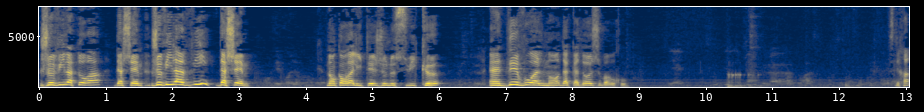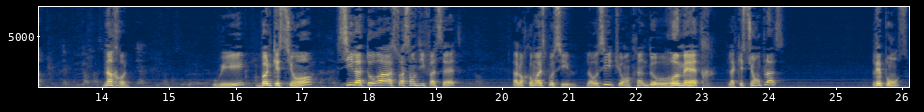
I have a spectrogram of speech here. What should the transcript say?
Je vis la Torah d'Hachem. Je vis la vie d'Hachem. Donc en réalité, je ne suis que un dévoilement d'Akadosh Baruch. Oui, bonne question. Si la Torah a 70 facettes, alors comment est-ce possible? Là aussi, tu es en train de remettre la question en place. Réponse.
